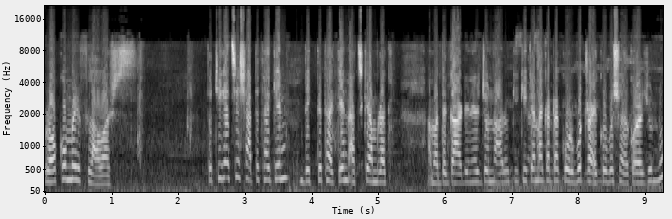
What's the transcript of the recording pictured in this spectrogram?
রকমের ফ্লাওয়ার্স। তো ঠিক আছে, সাথে থাকেন, দেখতে থাকেন। আজকে আমরা আমাদের গার্ডেনের জন্য আরও কি কি কেনাকাটা করব ট্রাই করব শেয়ার করার জন্য।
